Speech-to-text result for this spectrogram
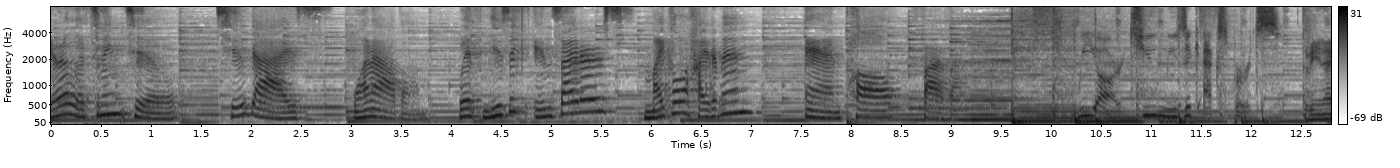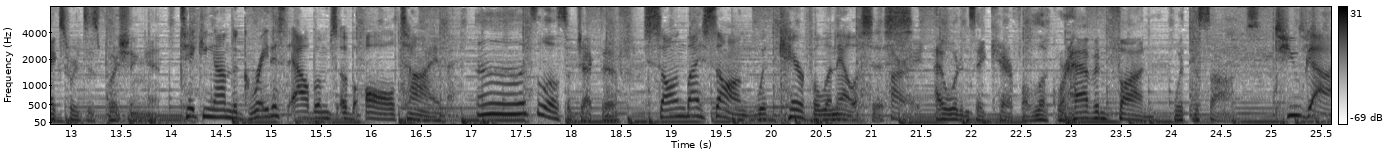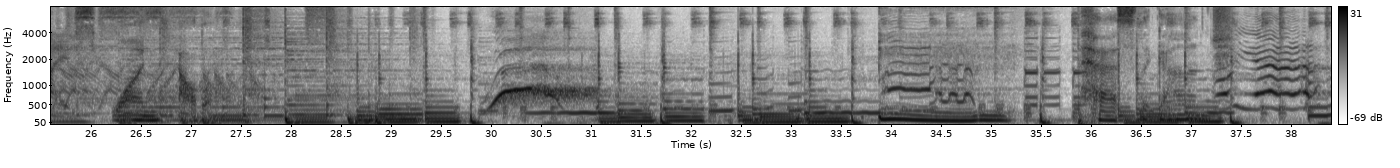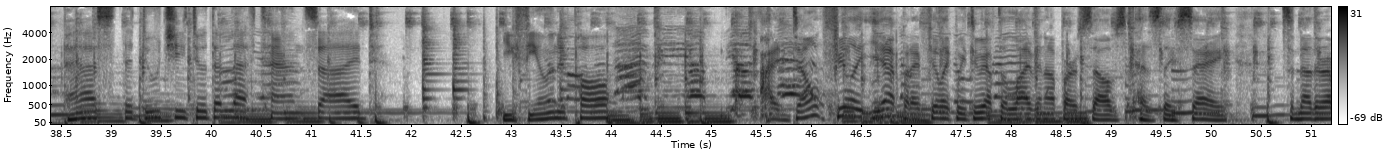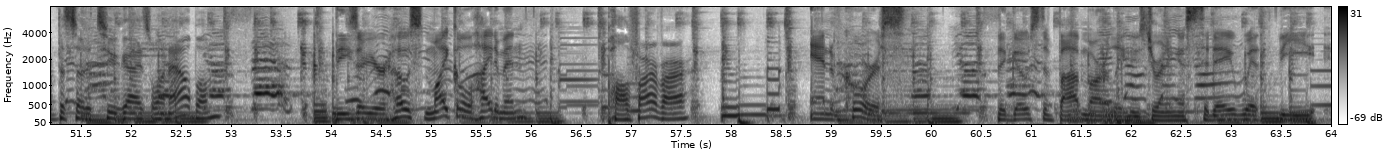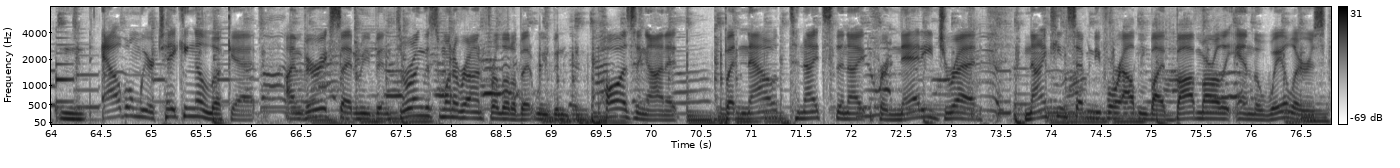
You're listening to Two Guys, One Album with music insiders Michael Heidemann and Paul Farvar. We are two music experts I mean, experts is pushing it. taking on the greatest albums of all time, Uh, it's a little subjective. song by song with careful analysis. All right, I wouldn't say careful. Look, we're having fun with the songs. Two guys. One album. Pass the ganj. Pass the Dutchie to the left hand side. You feeling it, Paul? I don't feel it yet, but I feel like we do have to liven up ourselves, as they say. It's another episode of Two Guys, One Album. These are your hosts, Michael Heidemann, Paul Farvar. and of course, the ghost of Bob Marley, who's joining us today with the album we are taking a look at. I'm very excited. We've been throwing this one around for a little bit, we've been pausing on it. But now, tonight's the night for Natty Dread, 1974 album by Bob Marley and the Wailers.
